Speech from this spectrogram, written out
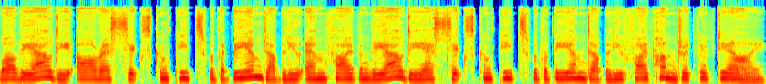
while the Audi RS6 competes with the BMW M5 and the Audi S6 competes with the BMW 550i.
